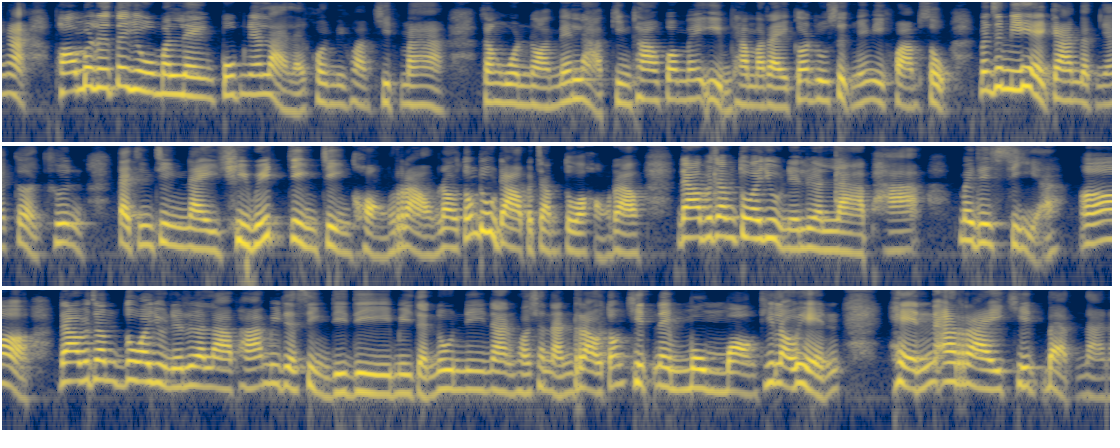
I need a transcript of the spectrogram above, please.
งอะ่ะพอมฤตยูมันเล็งปุ๊บเนี่ยหลายหลายคนมีความคิดมาก กังวลนอนไม่หลับกินข้าวก็ไม่อิ่มทำอะไร ก็รู้สึกไม่มีความสุข มันจะมีเหตุการณ์แบบนี้เกิดขึ้น แต่จริง ๆ ในชีวิตจริง ๆ ของเรา เราต้องดูดาวประจำตัวของเรา ดาวประจำตัวอยู่ในเรือนลาภะไม่ได้เสียอ๋อดาวประจำตัวอยู่ในเรือลาภะมีแต่สิ่งดีๆ มีแต่นู่นนี่นั่น เพราะฉะนั้นเราต้องคิดในมุมมองที่เราเห็น เห็นอะไรคิดแบบนั้น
